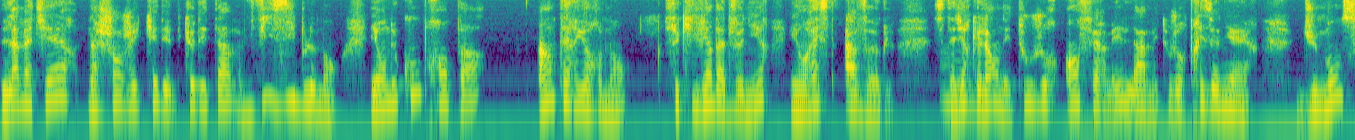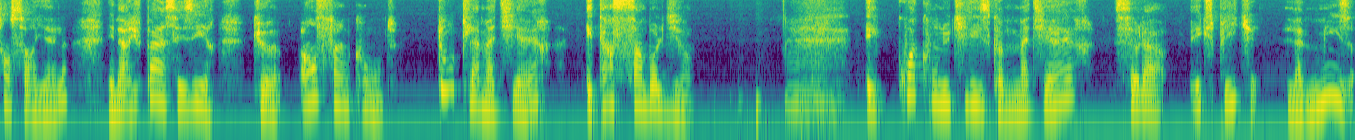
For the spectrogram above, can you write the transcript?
la matière n'a changé que d'é- que d'état visiblement. Et on ne comprend pas intérieurement ce qui vient d'advenir et on reste aveugle. C'est-à-dire Mhm. que là, on est toujours enfermé, l'âme est toujours prisonnière du monde sensoriel et n'arrive pas à saisir que, en fin de compte, toute la matière est un symbole divin. Et quoi qu'on utilise comme matière, cela explique la mise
